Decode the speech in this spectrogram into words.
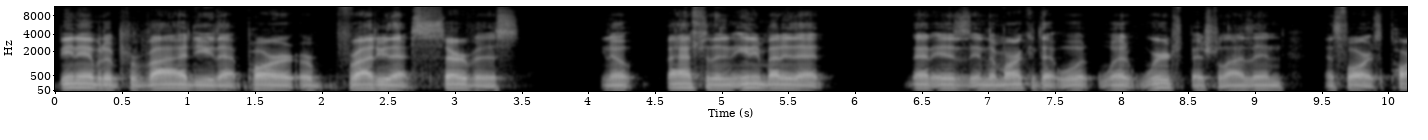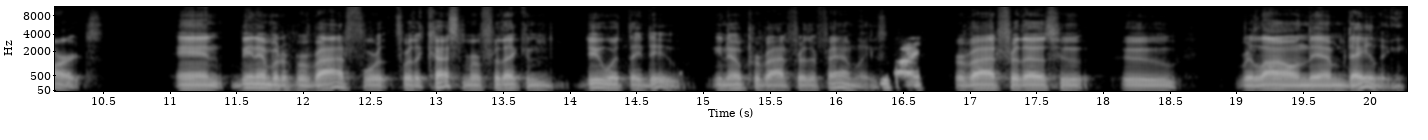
being able to provide you that part or provide you that service, you know, faster than anybody that that is in the market that what what we're specialized in as far as parts and being able to provide for for the customer for they can do what they do you know provide for their families Right. provide for those who who rely on them daily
